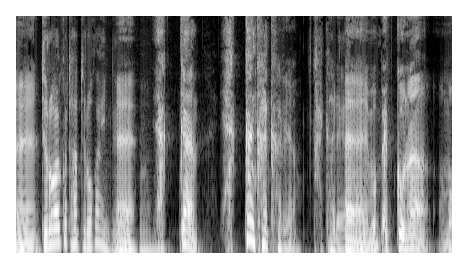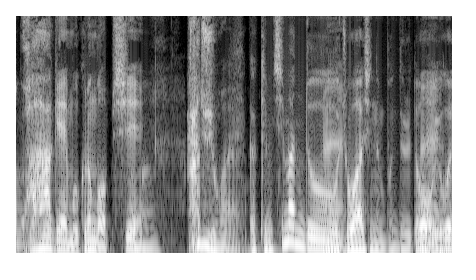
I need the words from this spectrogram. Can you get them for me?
예. 들어갈 거 다 들어가 있네요. 예. 어, 약간 약간 칼칼해요. 칼칼해요. 예, 예. 뭐 맵거나 뭐 과하게 뭐 그런 거 없이 어. 아주 좋아요. 그러니까 김치만두 네. 좋아하시는 분들도 네. 이거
